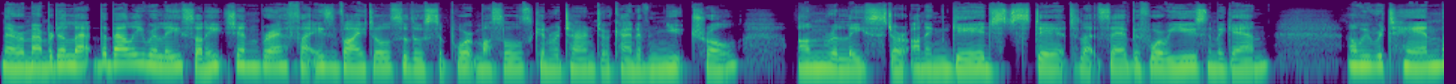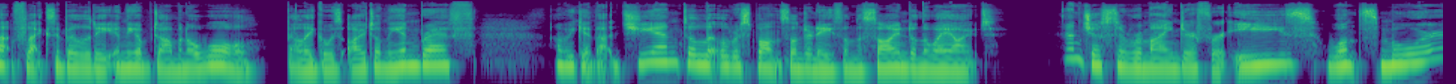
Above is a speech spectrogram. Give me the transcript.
Now remember to let the belly release on each in breath. That is vital so those support muscles can return to a kind of neutral, unreleased, or unengaged state, let's say, before we use them again. And we retain that flexibility in the abdominal wall. Belly goes out on the in breath, and we get that gentle little response underneath on the sound on the way out. And just a reminder for ease once more,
